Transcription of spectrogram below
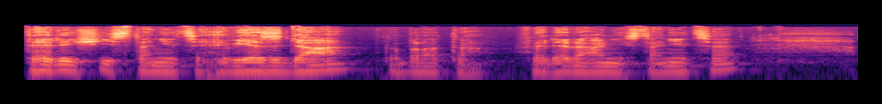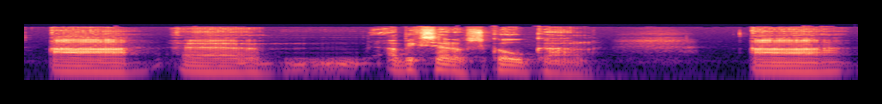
tehdejší stanice Hvězda, to byla ta federální stanice, a e, abych se rozkoukal. A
